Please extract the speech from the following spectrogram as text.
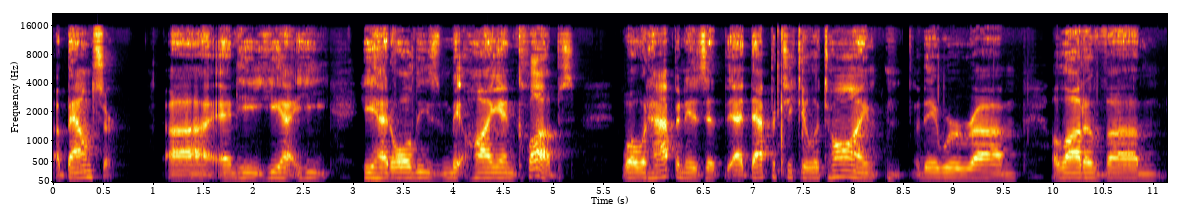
a bouncer, uh, and he he had, he he had all these high end clubs. Well, what happened is that at that particular time there were um, a lot of um,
